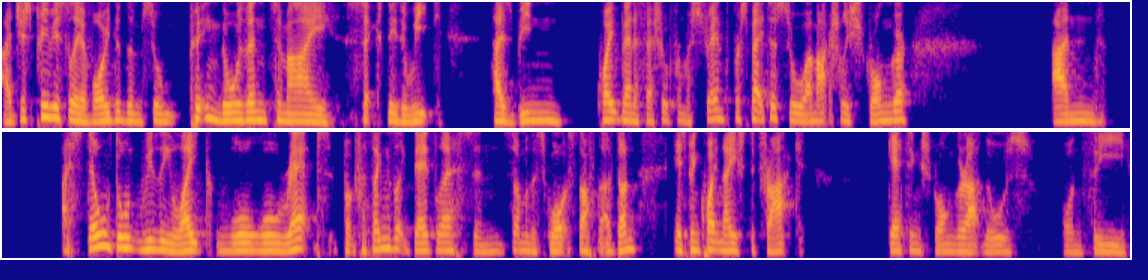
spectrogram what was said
I just previously avoided them. So putting those into my six days a week has been quite beneficial from a strength perspective. So I'm actually stronger. And I still don't really like low, low reps, but for things like deadlifts and some of the squat stuff that I've done, it's been quite nice to track getting stronger at those on three,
